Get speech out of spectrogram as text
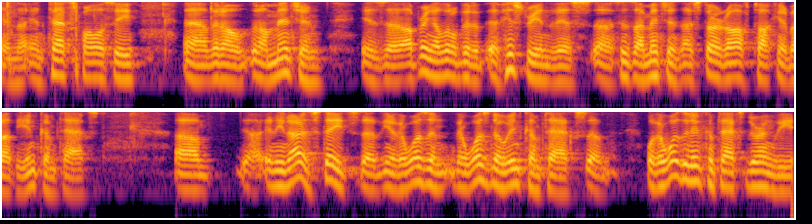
and, and tax policy uh, that I'll that I'll mention is uh, I'll bring a little bit of, of history into this uh, since I mentioned I started off talking about the income tax. Um, in the United States, you know there wasn't there was no income tax. Um, well, there was an income tax during the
